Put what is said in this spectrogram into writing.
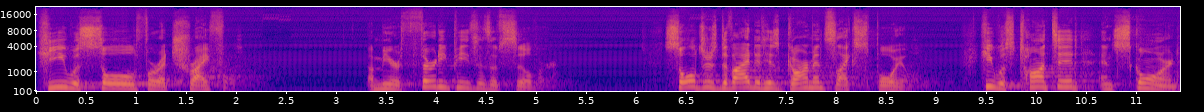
He was sold for a trifle, a mere 30 pieces of silver. Soldiers divided his garments like spoil. He was taunted and scorned,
